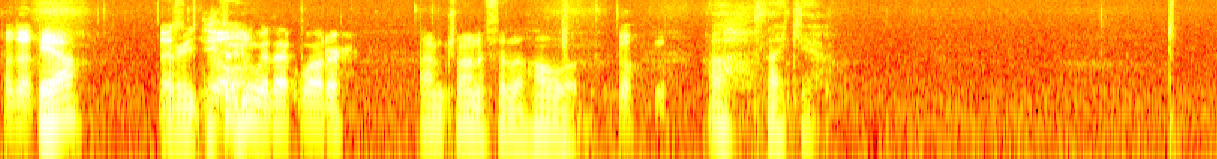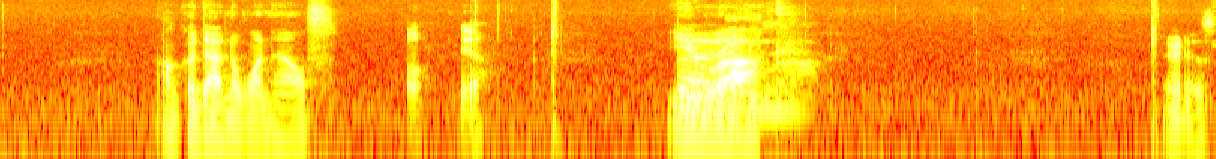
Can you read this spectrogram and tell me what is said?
Hold on. Yeah, What are you Let's- doing with that water? I'm trying to fill a hole up. Go. Oh, thank you. I'll go down to one health. Oh, yeah. You Yay. rock. There it is.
